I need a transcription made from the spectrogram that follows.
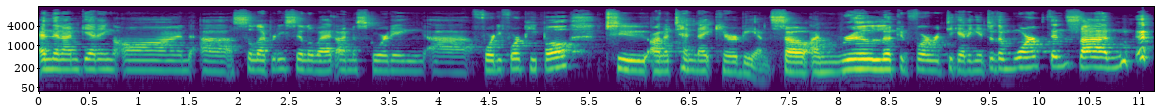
and then I'm getting on uh, Celebrity Silhouette. I'm escorting uh, 44 people to on a 10 night Caribbean. So I'm really looking forward to getting into the warmth and sun.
